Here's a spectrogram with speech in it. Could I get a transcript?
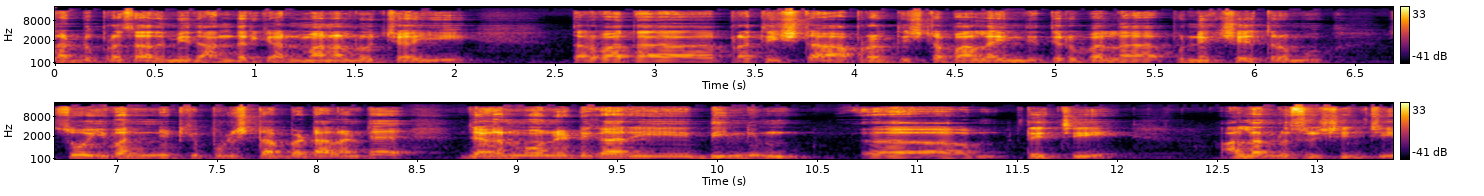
లడ్డు ప్రసాదం మీద అందరికీ అనుమానాలు వచ్చాయి. తర్వాత ప్రతిష్ట అప్రతిష్ట పాలైంది తిరుమల పుణ్యక్షేత్రము. సో ఇవన్నిటికీ పులి స్టాప్ పెట్టాలంటే జగన్మోహన్ రెడ్డి గారి దీన్ని తెచ్చి అల్లర్లు సృష్టించి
